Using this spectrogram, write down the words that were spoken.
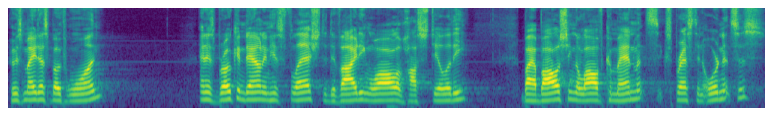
who has made us both one and has broken down in his flesh the dividing wall of hostility by abolishing the law of commandments expressed in ordinances,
